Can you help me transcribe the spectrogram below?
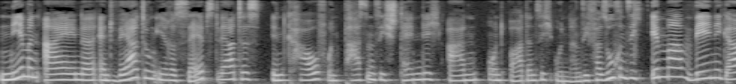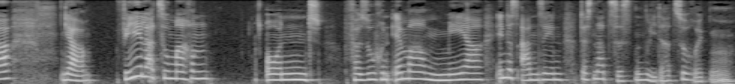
nehmen eine Entwertung ihres Selbstwertes in Kauf und passen sich ständig an und ordnen sich unter. Sie versuchen sich immer weniger ja, Fehler zu machen und versuchen immer mehr in das Ansehen des Narzissten wieder zu rücken.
